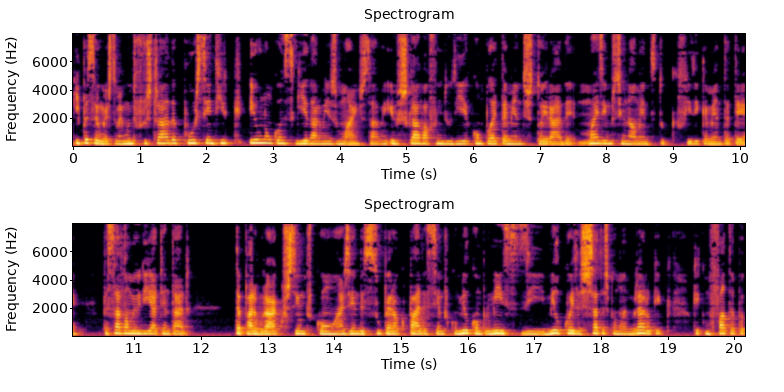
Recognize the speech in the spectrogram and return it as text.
E passei o mês também muito frustrada por sentir que eu não conseguia dar mesmo mais, sabem? Eu chegava ao fim do dia completamente estourada, mais emocionalmente do que fisicamente até. Passava o meu dia a tentar tapar buracos, sempre com a agenda super ocupada, sempre com mil compromissos e mil coisas chatas para me lembrar o que é que o que é que me falta para,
